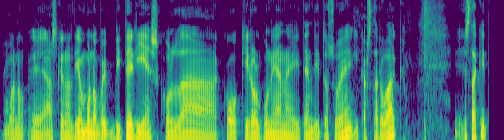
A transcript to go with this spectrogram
Bai. Bueno, e, azken aldian, bueno, biteri eskolako kirolgunean egiten dituzu, eh, ikastaroak, Ez dakit,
